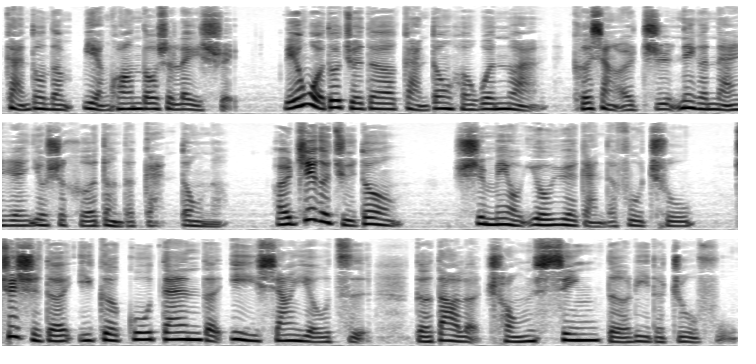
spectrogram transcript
感动的眼眶都是泪水，连我都觉得感动和温暖，可想而知那个男人又是何等的感动呢？而这个举动是没有优越感的付出，却使得一个孤单的异乡游子得到了重新得力的祝福。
